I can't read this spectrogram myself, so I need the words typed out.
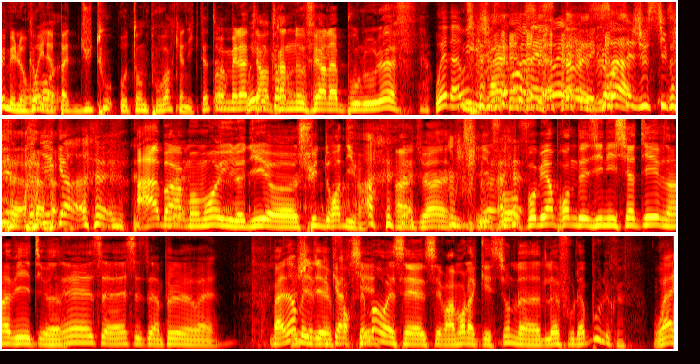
Oui, mais le roi, Comment- il a pas du tout autant de pouvoir qu'un dictateur. Ouais, mais là, Oui, t'es en train de nous faire la poule ou l'œuf. Ouais, bah oui, justement. mais, ouais, non, mais comment ça. c'est justifié le premier gars? Ah bah à un moment il a dit euh, je suis de droit divin. Ah, tu vois, il faut, faut bien prendre des initiatives dans la vie, tu vois. Ouais, c'est- C'était un peu. Ouais. Bah non mais forcément ouais, c'est c'est vraiment la question de la- l'œuf ou la poule. Quoi. Ouais,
